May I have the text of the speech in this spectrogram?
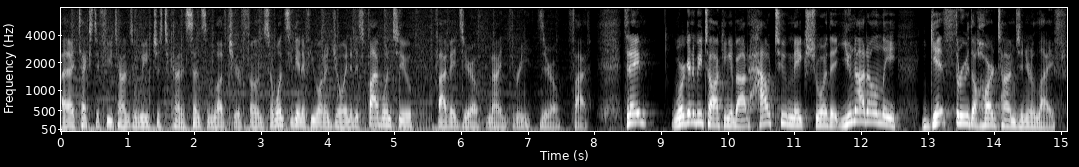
I text a few times a week just to kind of send some love to your phone. So, once again, if you want to join, it is 512 580 9305. Today, we're going to be talking about how to make sure that you not only get through the hard times in your life,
